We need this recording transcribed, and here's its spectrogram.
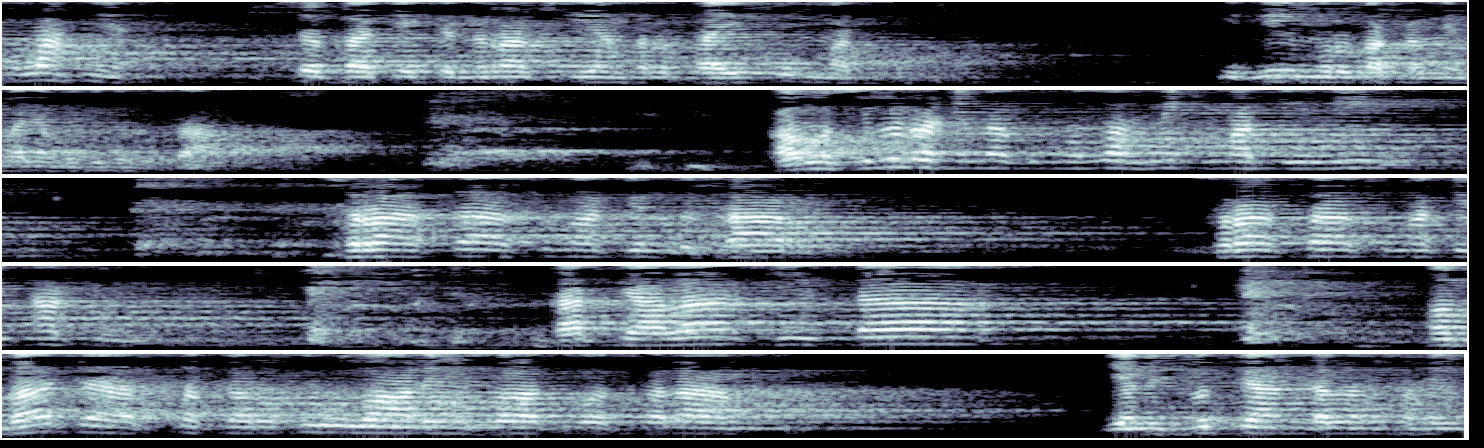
setelahnya sebagai generasi yang terbaik umat. Ini merupakan nikmat yang begitu besar. Kaum muslimin rahimakumullah nikmat ini serasa semakin besar, serasa semakin agung. Tatkala kita membaca sabda Rasulullah SAW yang disebutkan dalam Sahih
